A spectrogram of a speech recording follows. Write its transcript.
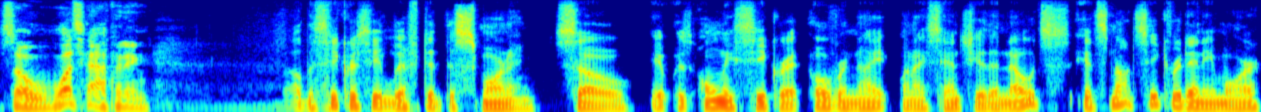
So what's happening? Well, the secrecy lifted this morning. So it was only secret overnight when I sent you the notes. It's not secret anymore.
